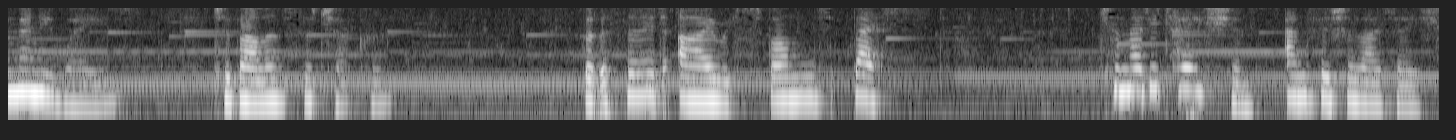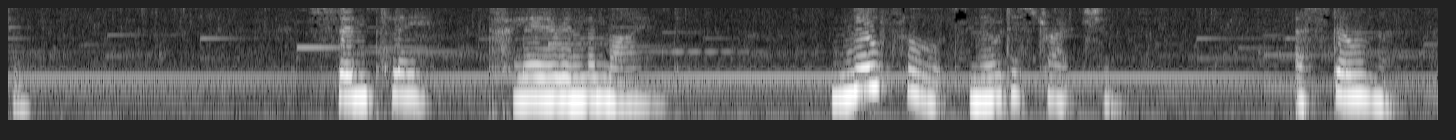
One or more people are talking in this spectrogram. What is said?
Many ways to balance the chakras, but the third eye responds best to meditation and visualization. Simply clearing the mind, no thoughts, no distractions, a stillness,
